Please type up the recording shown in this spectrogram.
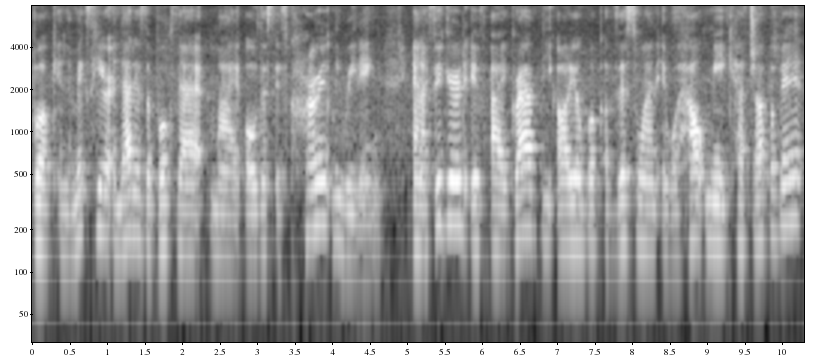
book in the mix here and that is the book that my oldest is currently reading and I figured if I grab the audiobook of this one it will help me catch up a bit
